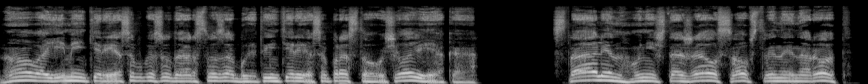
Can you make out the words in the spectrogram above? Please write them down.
но во имя интересов государства забыты интересы простого человека. Сталин уничтожал собственный народ —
